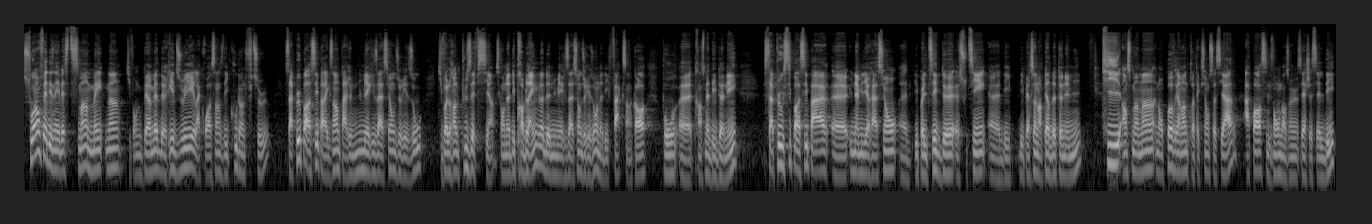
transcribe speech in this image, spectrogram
Soit on fait des investissements maintenant qui vont nous permettre de réduire la croissance des coûts dans le futur. Ça peut passer, par exemple, par une numérisation du réseau qui va le rendre plus efficient. Parce qu'on a des problèmes de numérisation du réseau, on a des fax encore pour euh, transmettre des données. Ça peut aussi passer par euh, une amélioration euh, des politiques de soutien des, personnes en perte d'autonomie qui, en ce moment, n'ont pas vraiment de protection sociale, à part s'ils vont dans un CHSLD.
